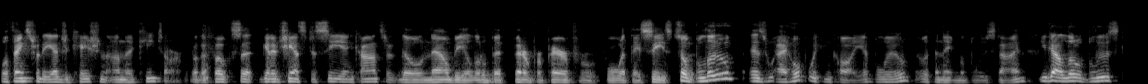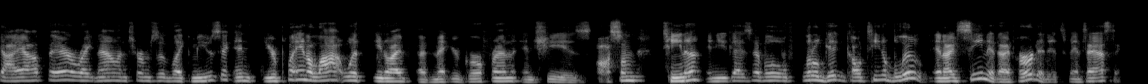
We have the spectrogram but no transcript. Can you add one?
Well, thanks for the education on the keytar. For the folks that get a chance to see in concert, they'll now be a little bit better prepared for, for what they see. So Blue, as I hope we can call you Blue with the name of Blue Stein. You got a little blue sky out there right now in terms of like music, and you're playing a lot with, you know, I've, I've met your girlfriend and she is is awesome, Tina, and you guys have a little little gig called Tina Blue, and I've seen it, I've heard it, it's fantastic.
